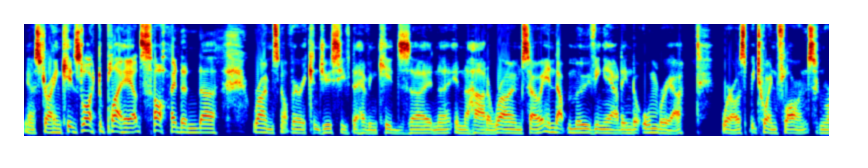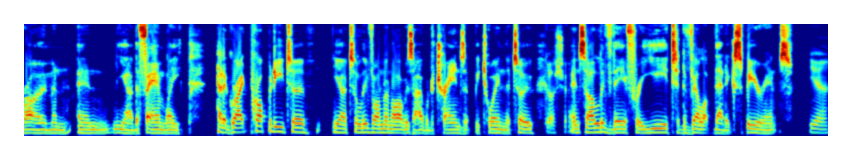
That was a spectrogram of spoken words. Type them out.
You know, Australian kids like to play outside, and uh, Rome's not very conducive to having kids uh, in the in the heart of Rome. So I end up moving out into Umbria, where I was between Florence and Rome, and and you know the family had a great property to you know to live on, and I was able to transit between the two, Gotcha. and so I lived there for a year to develop that experience. Yeah.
